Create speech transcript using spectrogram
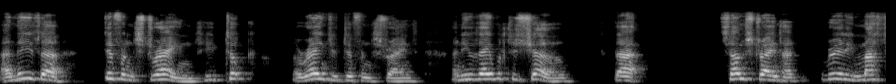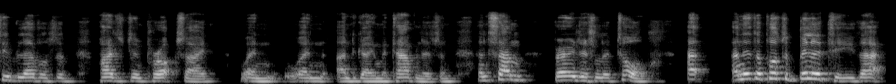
And these are different strains. He took a range of different strains and he was able to show that some strains had really massive levels of hydrogen peroxide when, when undergoing metabolism, and some very little at all. Uh, and there's a possibility that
